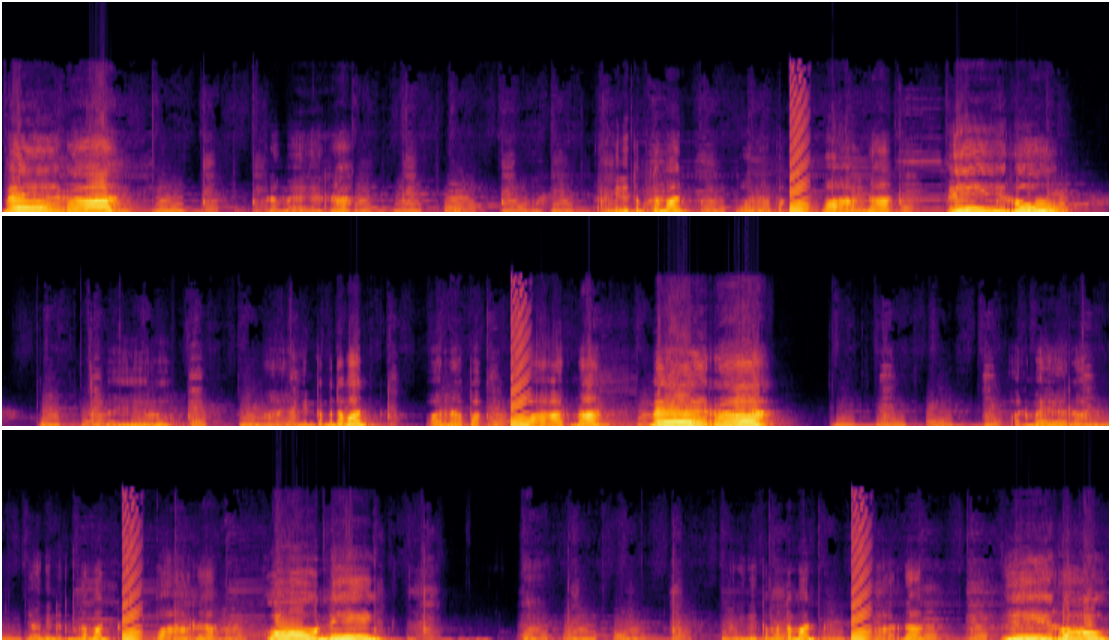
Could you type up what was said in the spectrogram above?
merah. Warna merah. Oh, yang ini teman-teman, warna apa? Warna biru. Warna biru. Nah, yang ini teman-teman, warna apa? Warna merah. Warna merah. Yang ini teman-teman, warna kuning. Yang ini teman-teman, warna biru.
